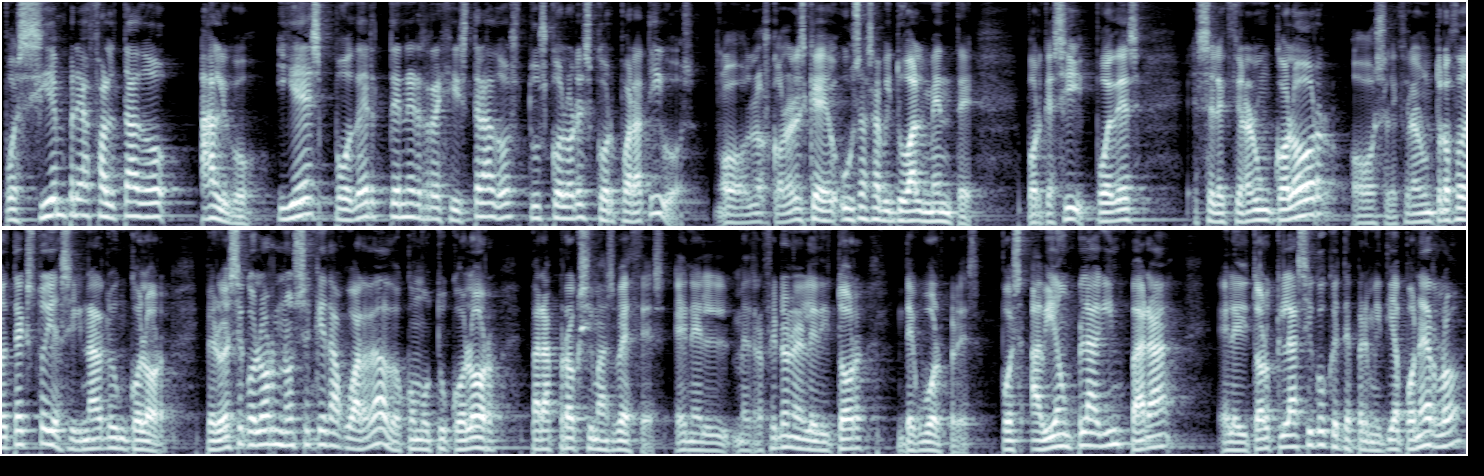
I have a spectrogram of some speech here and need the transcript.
pues siempre ha faltado algo, y es poder tener registrados tus colores corporativos, o los colores que usas habitualmente. Porque sí, puedes seleccionar un color o seleccionar un trozo de texto y asignarle un color, pero ese color no se queda guardado como tu color para próximas veces. En el, me refiero en el editor de WordPress. Pues había un plugin para el editor clásico que te permitía ponerlo,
